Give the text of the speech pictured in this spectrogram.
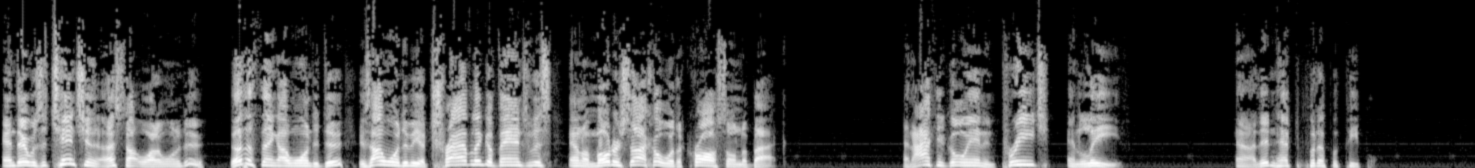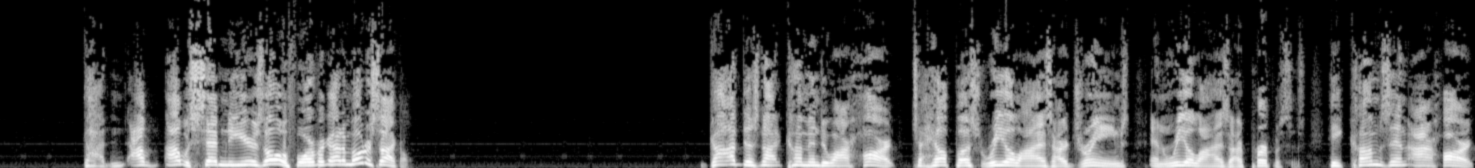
And there was a tension. That's not what I want to do. The other thing I wanted to do is I wanted to be a traveling evangelist and a motorcycle with a cross on the back. And I could go in and preach and leave. And I didn't have to put up with people. God, I, I was 70 years old before I ever got a motorcycle. God does not come into our heart to help us realize our dreams and realize our purposes. He comes in our heart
